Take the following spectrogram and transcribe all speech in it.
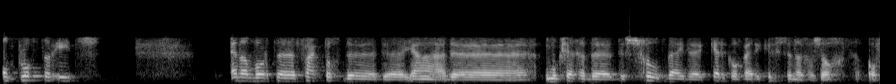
ontploft er iets. En dan wordt eh, vaak toch de, de, ja, de, moet ik zeggen, de, de schuld bij de kerk of bij de christenen gezocht. Of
